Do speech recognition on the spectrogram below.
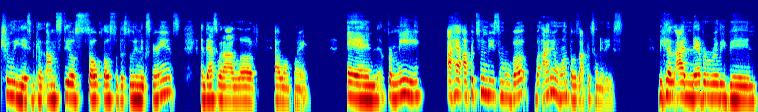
truly is because I'm still so close to the student experience and that's what I loved at one point. And for me, I had opportunities to move up, but I didn't want those opportunities because I never really been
